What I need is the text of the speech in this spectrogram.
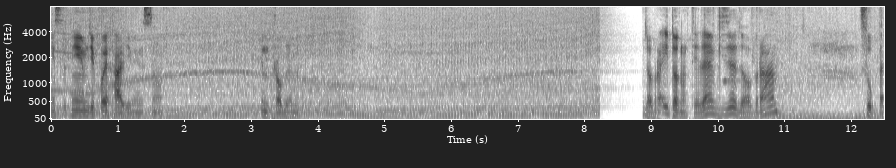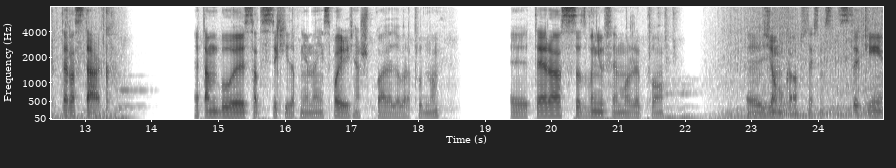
Niestety nie wiem gdzie pojechali, więc no. Tym problem. Dobra, i to na tyle. Widzę, dobra. Super, teraz tak. E, Tam były statystyki, zapomniałem na nie spojrzeć na szybko, ale dobra, trudno. E, Teraz zadzwonimy sobie może po e, ziomka. O, tutaj są statystyki.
